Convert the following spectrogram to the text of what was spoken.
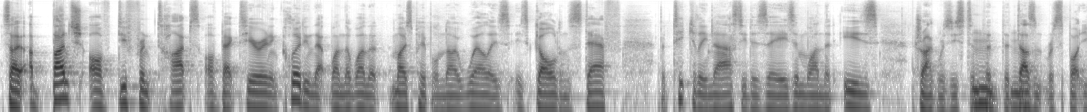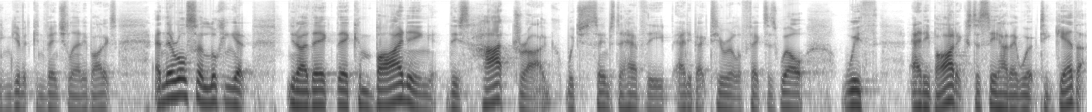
So a bunch of different types of bacteria, including that one, the one that most people know well is, is golden staph, particularly nasty disease and one that is drug resistant, that, that doesn't respond. You can give it conventional antibiotics. And they're also looking at, you know, they're, they're combining this heart drug, which seems to have the antibacterial effects as well, with antibiotics to see how they work together.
